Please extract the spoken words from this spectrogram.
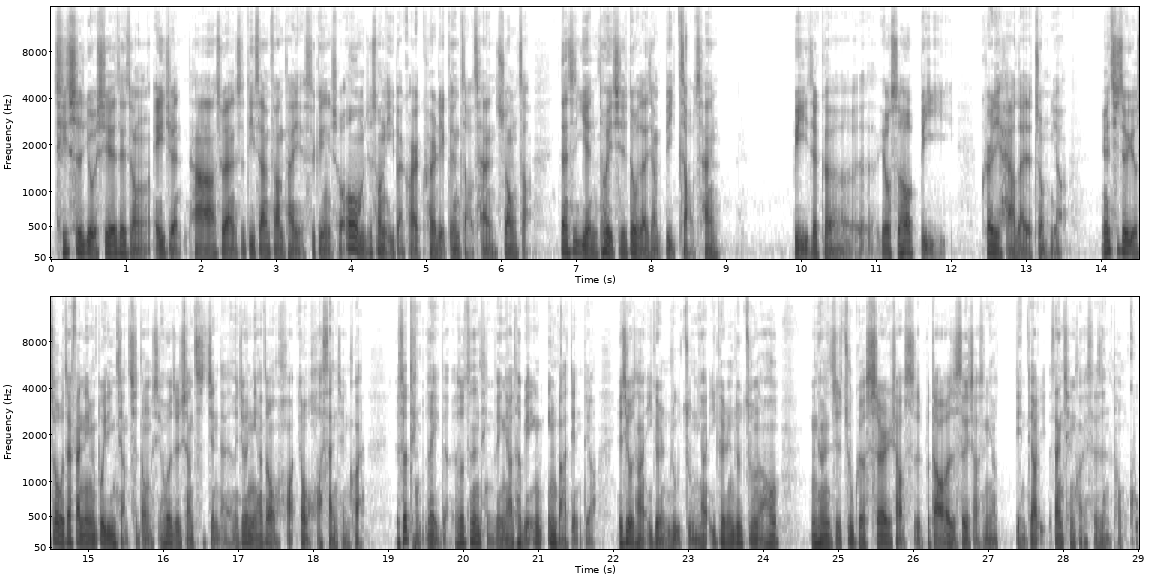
其实有些这种 agent，他虽然是第三方，他也是跟你说，哦，我们就送你一百块 credit 跟早餐双早，但是延退其实对我来讲，比早餐，比这个有时候比 credit 还要来得重要，因为其实有时候我在饭店里面不一定想吃东西，或者就想吃简单的，就是你要这种花要我花三千块，有时候挺累的，有时候真的挺累，你要特别硬硬把它点掉，尤其我常常一个人入住，你要一个人入住，然后你可能只住个十二个小时，不到二十四个小时，你要点掉三千块，实在是很痛苦。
